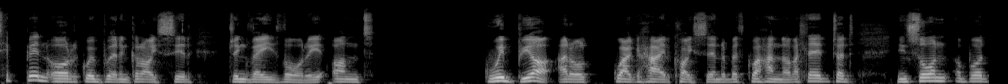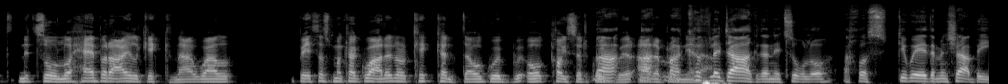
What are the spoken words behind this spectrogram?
tipyn o'r gwybwyr yn goroesi'r dringfeidd fori, ond gwibio ar ôl gwaghau'r coesau yn rhywbeth gwahanol. Felly, twyd, ni'n sôn o bod nid solo heb yr ail gic na, wel, beth os mae'n cael gwared o'r cic cynta o, gwyb, o coesau'r gwybwyr ar y bryniau Mae cyfle da gyda nid solo, achos diwedd ddim yn siabu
